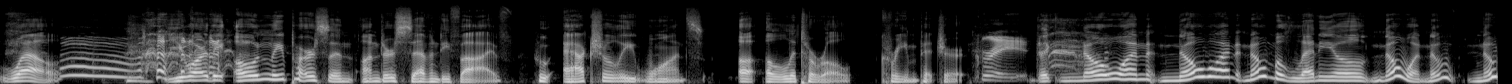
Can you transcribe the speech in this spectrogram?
Well, you are the only person under 75 who actually wants a, a literal cream pitcher. Great. Like no one, no one, no millennial, no one, no no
